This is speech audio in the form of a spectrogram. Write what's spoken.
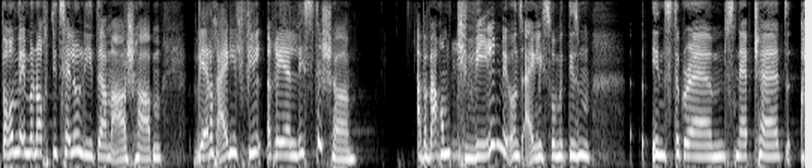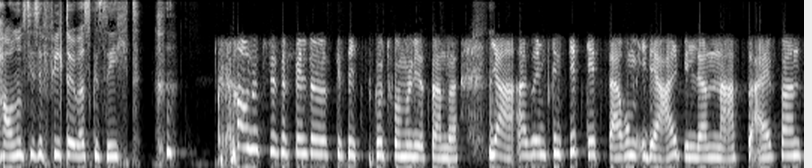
warum wir immer noch die Zellulite am Arsch haben. Wäre doch eigentlich viel realistischer. Aber warum quälen wir uns eigentlich so mit diesem Instagram, Snapchat, hauen uns diese Filter übers Gesicht? Hauen uns diese Filter übers Gesicht gut formuliert, Sandra. Ja, also im Prinzip geht es darum, Idealbildern nachzueifern,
